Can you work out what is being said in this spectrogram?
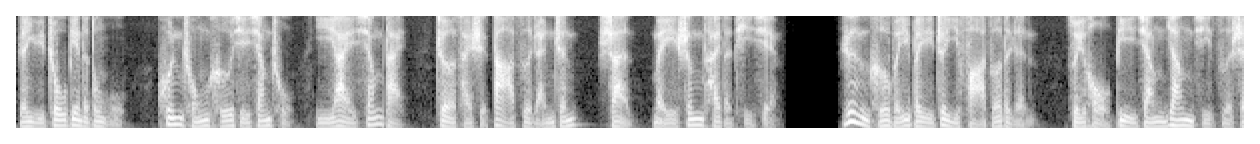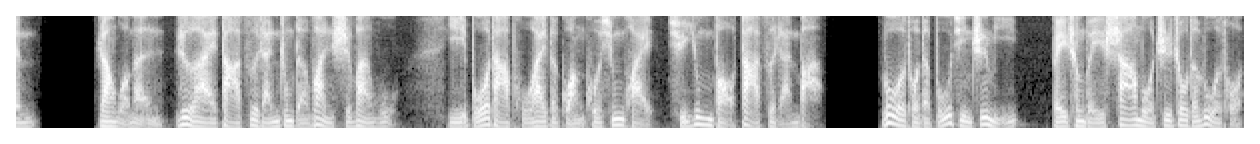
人与周边的动物、昆虫和谐相处。以爱相待，这才是大自然真善美生态的体现。任何违背这一法则的人，最后必将殃及自身。让我们热爱大自然中的万事万物，以博大普爱的广阔胸怀去拥抱大自然吧。骆驼的不尽之谜，被称为沙漠之舟的骆驼，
